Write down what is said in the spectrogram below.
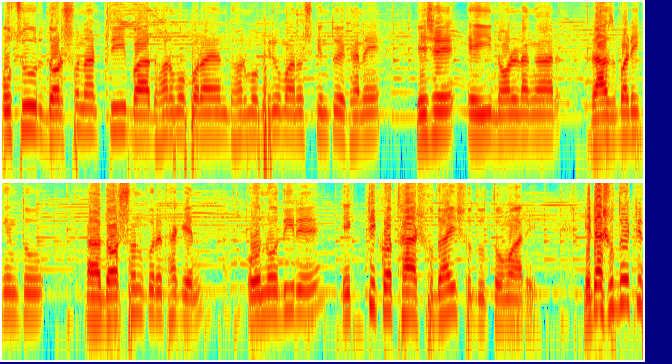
প্রচুর দর্শনার্থী বা ধর্মপরায়ণ, ধর্মভীরু মানুষ কিন্তু এখানে এসে এই নলডাঙ্গার রাজবাড়ি কিন্তু দর্শন করে থাকেন। ও নদীরে একটি কথা শুধাই শুধু তোমারে। এটা শুধু একটি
